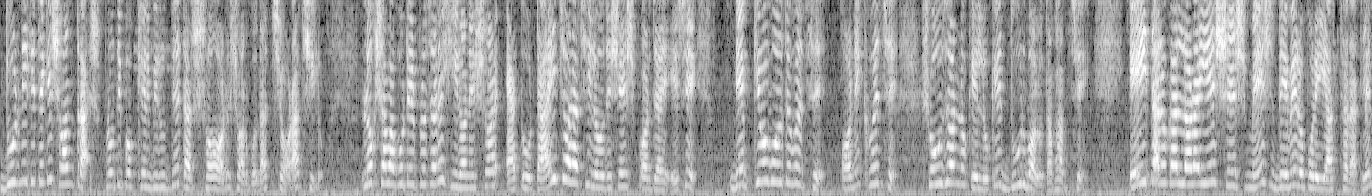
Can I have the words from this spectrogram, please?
দুর্নীতি থেকে সন্ত্রাস প্রতিপক্ষের বিরুদ্ধে তার স্বর সর্বদা চড়া ছিল। লোকসভা ভোটের প্রচারে হিরণের স্বর এতটাই চড়া ছিল যে শেষ পর্যায়ে এসে দেবকেও বলতে হয়েছে, অনেক হয়েছে, সৌজন্যকে লোকে দুর্বলতা ভাবছে। এই তারকার লড়াইয়ে শেষ মেশ দেবের ওপরেই আস্থা রাখলেন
